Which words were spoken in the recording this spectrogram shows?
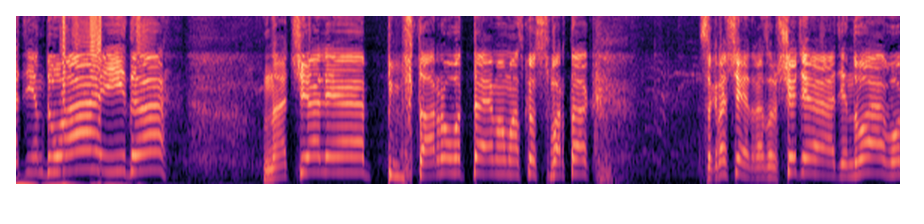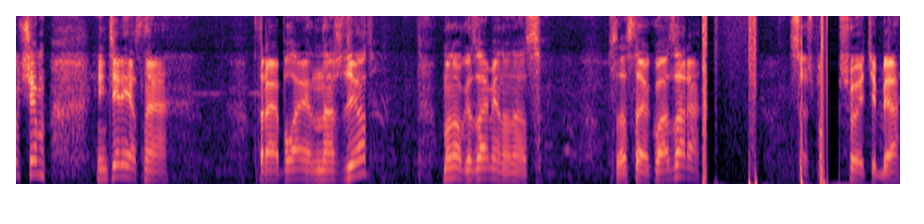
1-2. И да, в начале второго тайма московский Спартак сокращает разрыв в счете. 1-2. В общем, интересная вторая половина нас ждет. Много замен у нас в составе Квазара. Саш, попрошу я тебя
